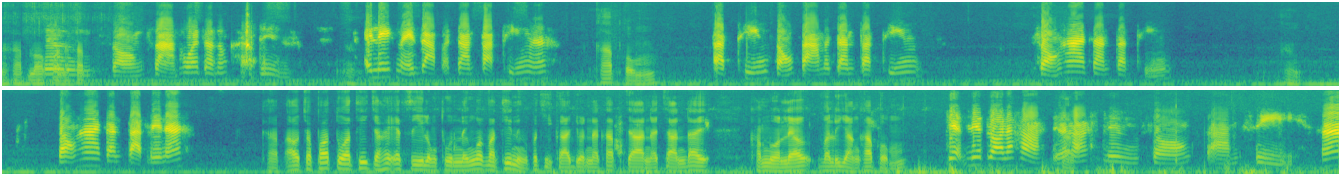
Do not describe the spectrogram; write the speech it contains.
นะครับรอหก่อนนึ่งนะครับ สองสามเพราะว่าอาจารย์ต้องขาดเด่นอืม ไอ้เลขไหนดับอาจารย์ตัดทิ้งนะ ครับผม ตัดทิ้งสองสามอาจารย์ตัดทิ้งสองห้าอาจารย์ตัดทิ้งครับ สองห้าอาจารย์ตัดเลยนะครับ เอาเฉพาะตัวที่จะให้ FC ลงทุนในงวดวันที่1พฤศจิกายนนะครับอาจารย์อาจารย์ได้คำนวณแล้วบรรลุยังครับผม เรียบเรียบร้อยแล้วค่ะ เดี๋ยวนะคะหนึ่งสองสามสี่ห้า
